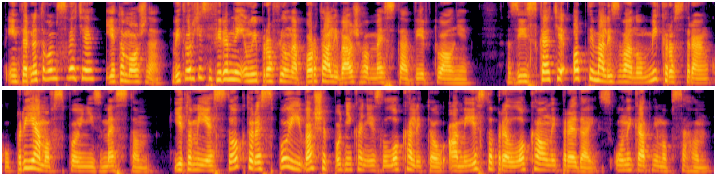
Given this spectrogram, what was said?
V internetovom svete je to možné. Vytvorte si firemný iný profil na portáli vášho mesta virtuálne. Získate optimalizovanú mikrostránku priamo v spojení s mestom. Je to miesto, ktoré spojí vaše podnikanie s lokalitou a miesto pre lokálny predaj s unikátnym obsahom.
